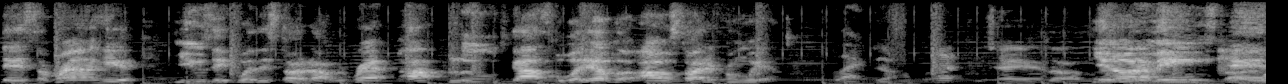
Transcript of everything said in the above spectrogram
that's around here, music, whether it started out with rap, pop, blues, gospel, whatever, all started from where? Black Yeah. people. Jazz, all You know what I mean? And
